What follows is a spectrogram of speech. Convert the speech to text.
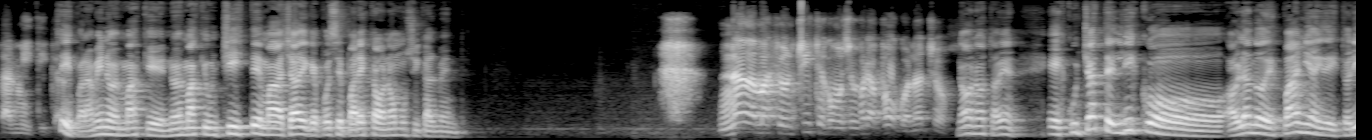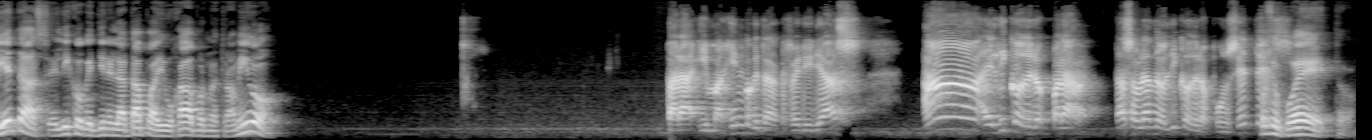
tan mítica. Sí, para mí no es más que, no es más que un chiste, más allá de que después se parezca o no musicalmente. Nada más que un chiste como si fuera poco, Nacho. No, no, está bien. ¿Escuchaste el disco, hablando de España y de historietas, el disco que tiene la tapa dibujada por nuestro amigo? Para, imagino que te referirás. Ah, el disco de los. Pará, ¿estás hablando del disco de los puncetes? Por supuesto.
